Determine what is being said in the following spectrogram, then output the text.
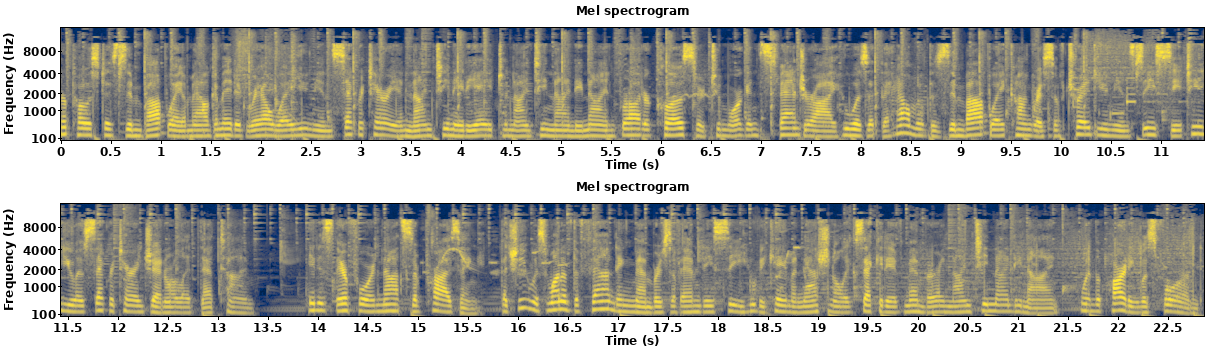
Her post as Zimbabwe Amalgamated Railway Union Secretary in 1988 to 1999 brought her closer to Morgan Tsvangirai who was at the helm of the Zimbabwe Congress of Trade Unions ZCTU as Secretary General at that time. It is therefore not surprising that she was one of the founding members of MDC who became a national executive member in 1999 when the party was formed.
